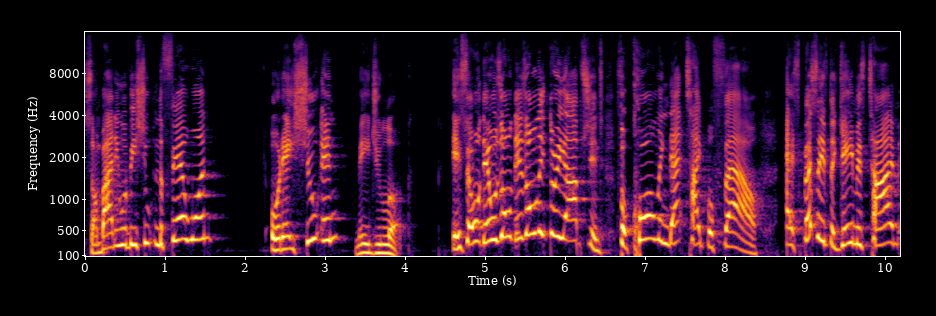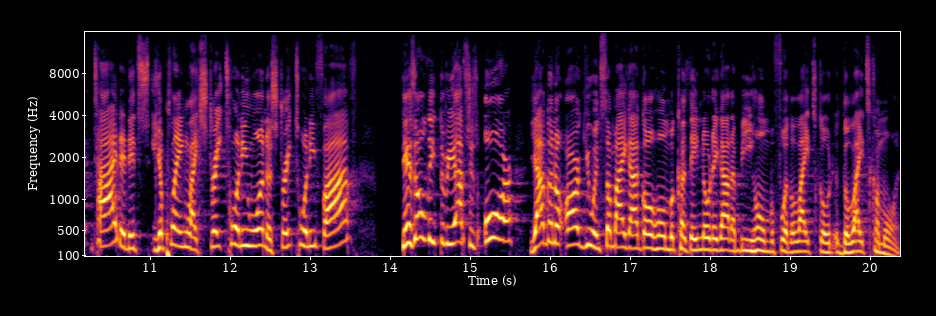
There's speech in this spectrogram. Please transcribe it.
Somebody would be shooting the fair one, or they shooting, made you look. It's so there was only, there's only three options for calling that type of foul, especially if the game is time tied and it's you're playing like straight 21 or straight 25. There's only three options, or y'all gonna argue and somebody gotta go home because they know they gotta be home before the lights go the lights come on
